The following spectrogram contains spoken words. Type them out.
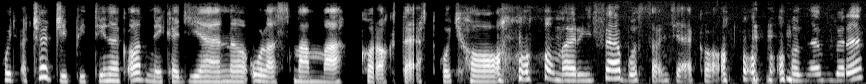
hogy a ChatGPT-nek adnék egy ilyen olasz mamma karaktert, hogyha ha már így felbosszantják a, az emberek,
